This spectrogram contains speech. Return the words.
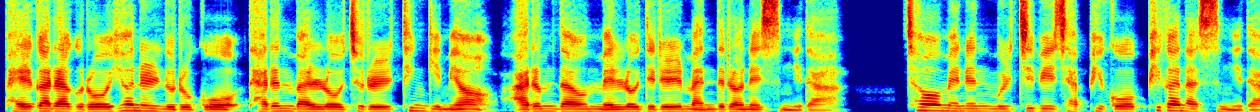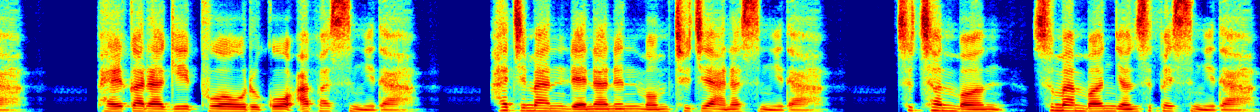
발가락으로 현을 누르고 다른 발로 줄을 튕기며 아름다운 멜로디를 만들어냈습니다. 처음에는 물집이 잡히고 피가 났습니다. 발가락이 부어오르고 아팠습니다. 하지만 레나는 멈추지 않았습니다. 수천 번, 수만 번 연습했습니다.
